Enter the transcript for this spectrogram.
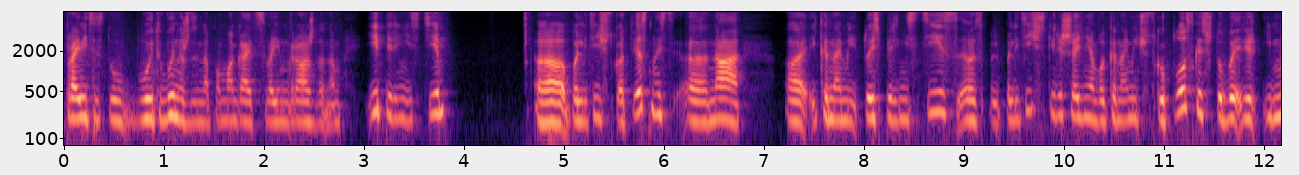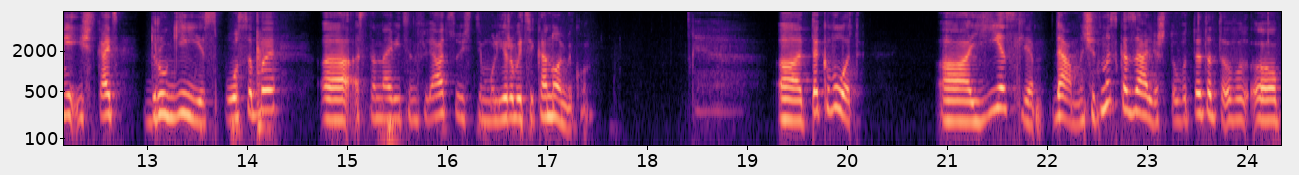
правительство будет вынуждено помогать своим гражданам, и перенести э, политическую ответственность э, на э, экономи... то есть перенести политические решения в экономическую плоскость, чтобы искать другие способы остановить инфляцию и стимулировать экономику. Так вот, если, да, значит, мы сказали, что вот это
